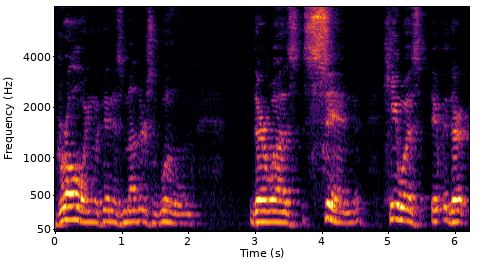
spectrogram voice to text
growing within his mother's womb, there was sin. He was, it, there,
